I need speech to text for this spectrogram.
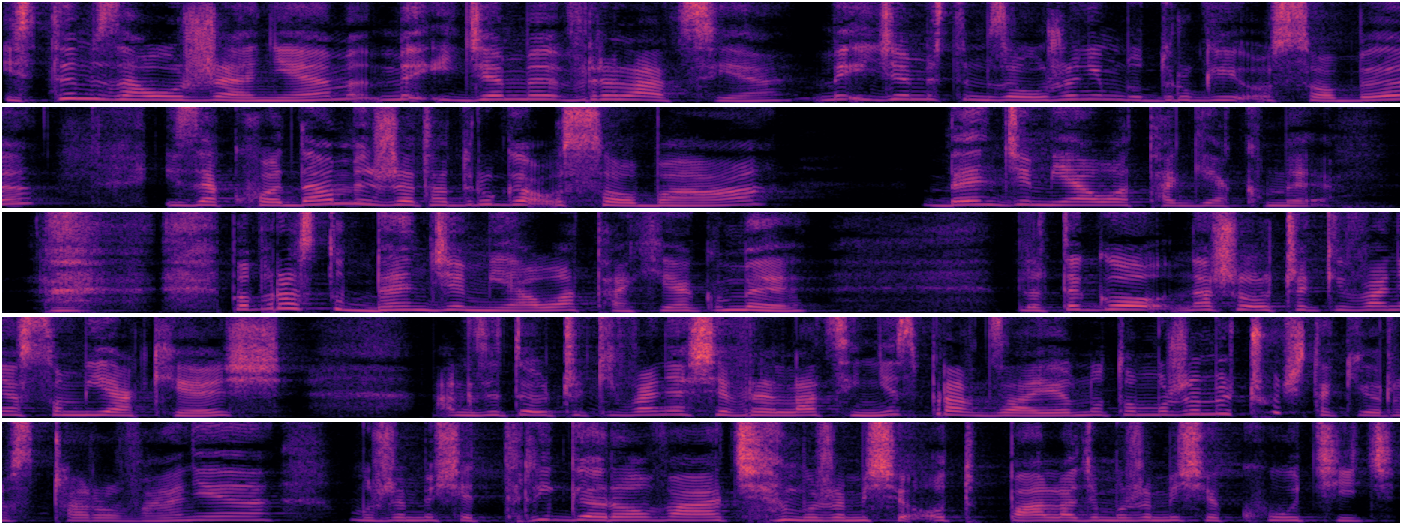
i z tym założeniem my idziemy w relację. My idziemy z tym założeniem do drugiej osoby i zakładamy, że ta druga osoba będzie miała tak jak my. po prostu będzie miała tak jak my. Dlatego nasze oczekiwania są jakieś, a gdy te oczekiwania się w relacji nie sprawdzają, no to możemy czuć takie rozczarowanie, możemy się triggerować, możemy się odpalać, możemy się kłócić,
